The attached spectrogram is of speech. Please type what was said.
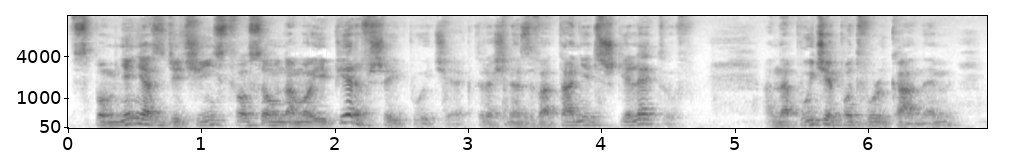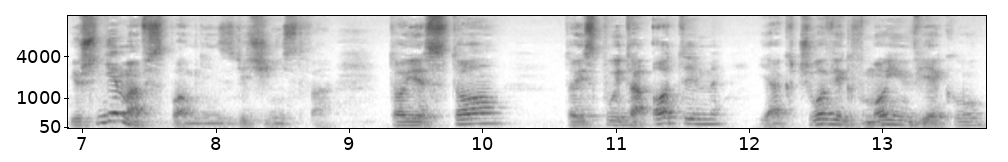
Wspomnienia z dzieciństwa są na mojej pierwszej płycie, która się nazywa Taniec Szkieletów. A na płycie pod wulkanem już nie ma wspomnień z dzieciństwa. To jest to, to jest płyta o tym, jak człowiek w moim wieku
